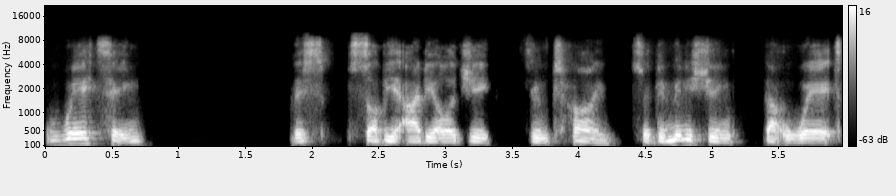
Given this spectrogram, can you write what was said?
weighting this Soviet ideology through time. So diminishing that weight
